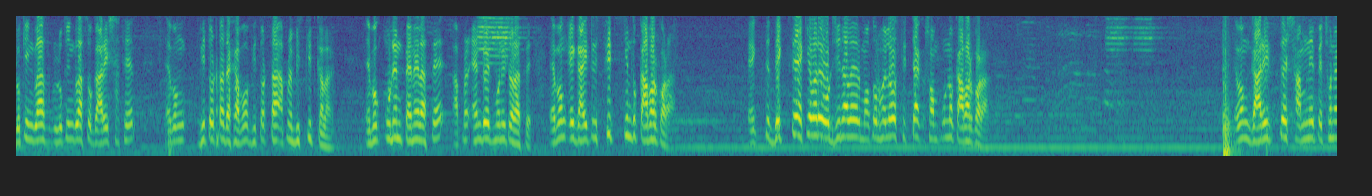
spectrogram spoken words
লুকিং গ্লাস লুকিং গ্লাসও গাড়ির সাথে। এবং ভিতরটা দেখাবো। ভিতরটা আপনার বিস্কিট কালার এবং উডেন প্যানেল আছে, আপনার অ্যান্ড্রয়েড মনিটর আছে। এবং এই গাড়িটির সিট কিন্তু কাভার করা। দেখতে একেবারে অরিজিনালের মতন হলেও সিটটা সম্পূর্ণ কাভার করা। এবং গাড়িতে সামনে, পেছনে,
